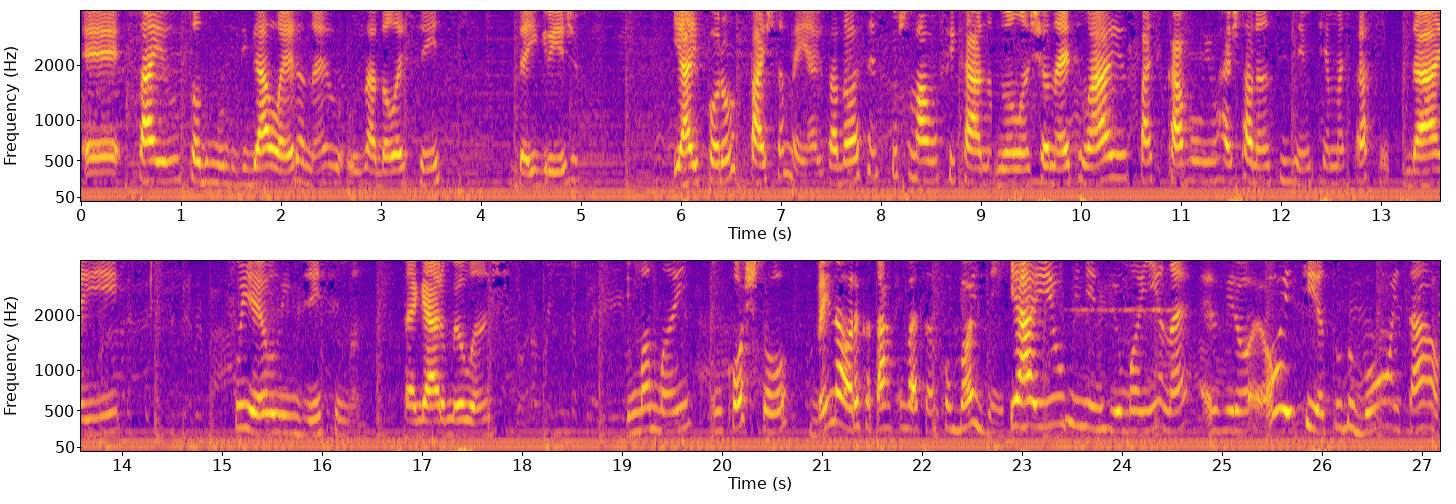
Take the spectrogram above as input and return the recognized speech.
É, saiu todo mundo de galera, né? Os adolescentes da igreja. E aí foram os pais também. Aí os adolescentes costumavam ficar numa lanchonete lá e os pais ficavam em um restaurantezinho que tinha mais pra cima. Daí fui eu, lindíssima, pegar o meu lanche. E mamãe encostou bem na hora que eu tava conversando com o boyzinho. E aí o menino viu manhã, né? Ele virou: Oi tia, tudo bom e tal.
